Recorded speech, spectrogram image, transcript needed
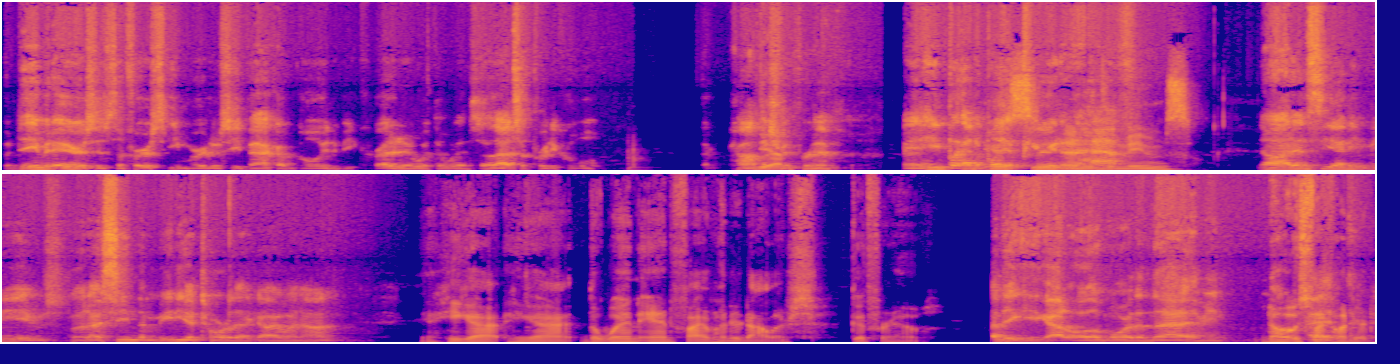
but David Ayres is the first emergency backup goalie to be credited with the win. So that's a pretty cool accomplishment for him. And he put, had to You play a guys seen period and a any of half. the memes? No, I didn't see any memes, but I seen the media tour that guy went on. Yeah, he got he got the win and five hundred dollars. Good for him. I think he got a little more than that. I mean, No, it was five hundred.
